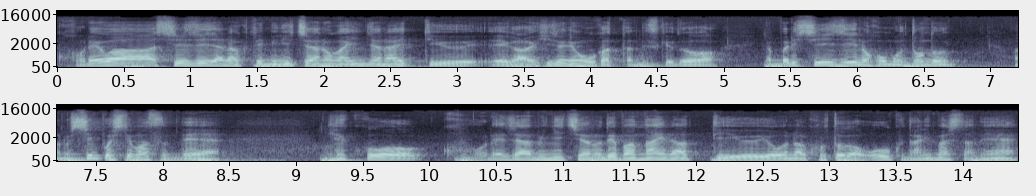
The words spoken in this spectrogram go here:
これは CG じゃなくてミニチュアの方がいいんじゃないっていう映画が非常に多かったんですけどやっぱり CG の方もどんどんあの進歩してますんで結構これじゃあミニチュアの出番ないなっていうようなことが多くなりましたね。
